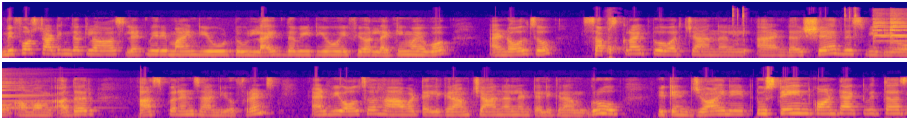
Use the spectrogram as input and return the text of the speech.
Before starting the class, let me remind you to like the video if you are liking my work and also subscribe to our channel and uh, share this video among other aspirants and your friends. And we also have a telegram channel and telegram group you can join it to stay in contact with us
